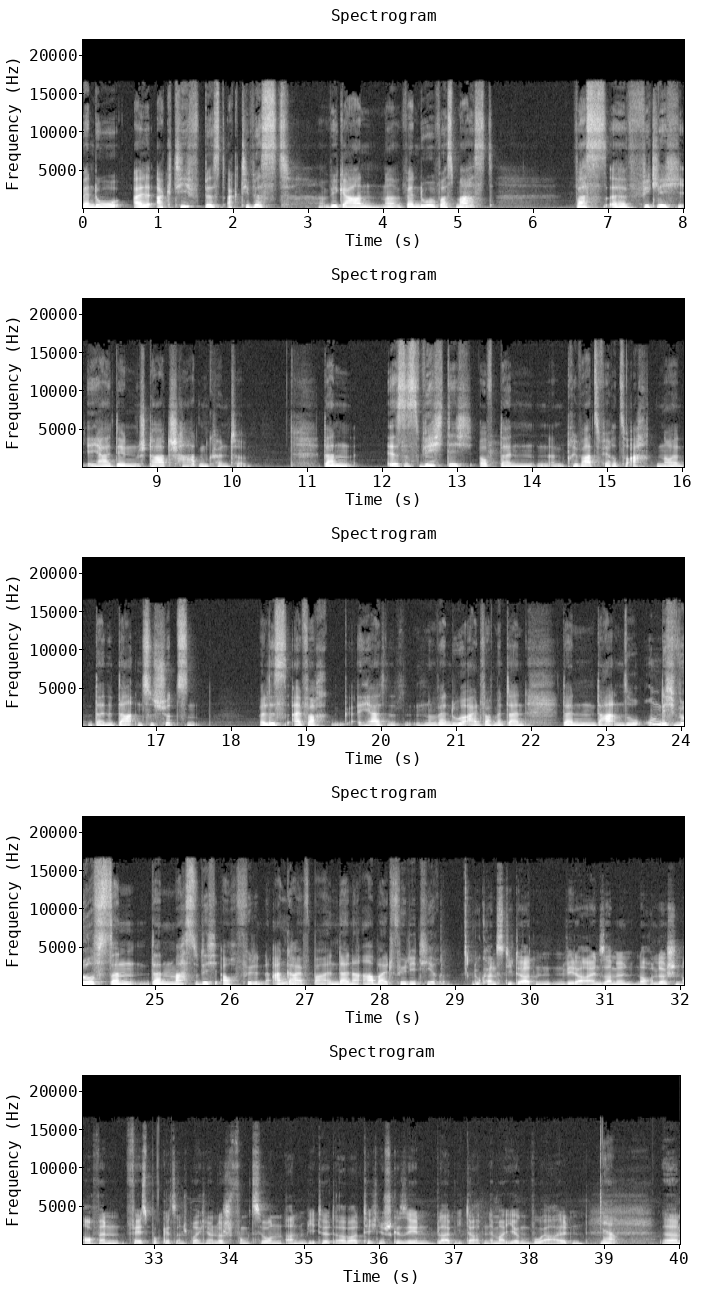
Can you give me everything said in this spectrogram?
wenn du aktiv bist, Aktivist, vegan, ne, wenn du was machst, was äh, wirklich ja, den Staat schaden könnte, dann ist es wichtig, auf deine Privatsphäre zu achten, deine Daten zu schützen. Weil das einfach, ja, ne, wenn du einfach mit deinen, deinen Daten so um dich wirfst, dann, dann machst du dich auch für den angreifbar in deiner Arbeit für die Tiere. Du kannst die Daten weder einsammeln noch löschen, auch wenn Facebook jetzt entsprechende Löschfunktionen anbietet, aber technisch gesehen bleiben die Daten immer irgendwo erhalten. Ja,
